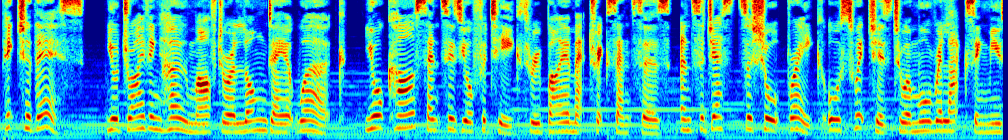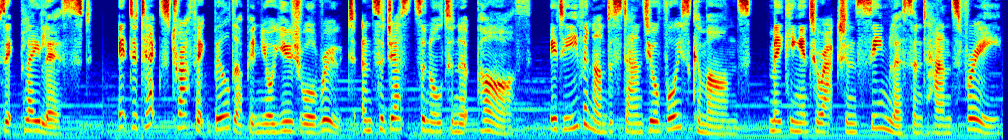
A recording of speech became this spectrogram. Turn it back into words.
Picture this. You're driving home after a long day at work. Your car senses your fatigue through biometric sensors and suggests a short break or switches to a more relaxing music playlist. It detects traffic buildup in your usual route and suggests an alternate path. It even understands your voice commands, making interactions seamless and hands-free.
